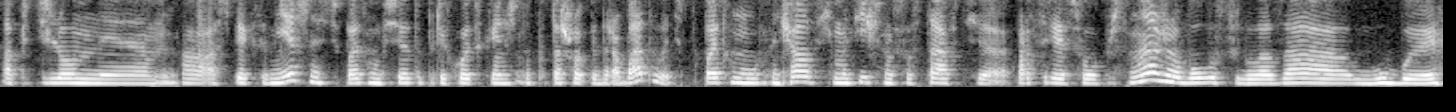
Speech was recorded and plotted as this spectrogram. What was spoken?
определенные а, аспекты внешности, поэтому все это приходится, конечно, в фотошопе дорабатывать. Поэтому сначала схематично составьте портрет своего персонажа, волосы, глаза, губы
